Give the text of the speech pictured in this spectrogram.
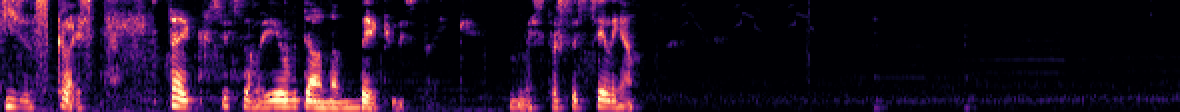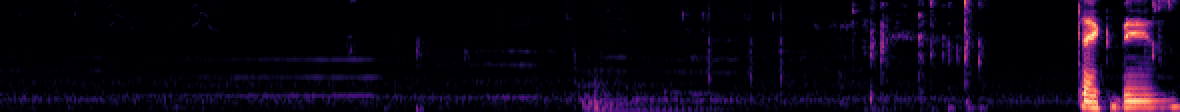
Jesus Christ. Take Sicily, you've done a big mistake. Mr. Sicilia. Tag base.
